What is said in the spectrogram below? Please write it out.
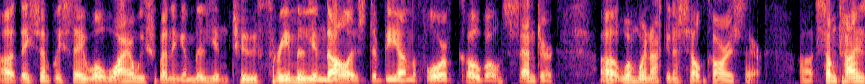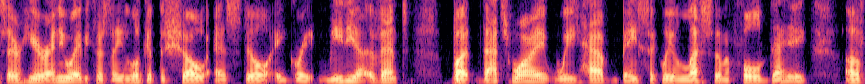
uh, they simply say, "Well, why are we spending a million, two, three million dollars to be on the floor of Cobo Center uh, when we're not going to sell cars there?" Uh, sometimes they're here anyway because they look at the show as still a great media event, but that's why we have basically less than a full day of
